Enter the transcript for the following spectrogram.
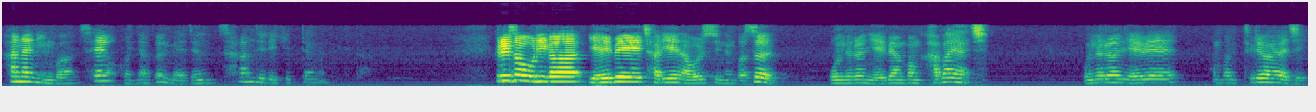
하나님과 새 언약을 맺은 사람들이기 때문입니다. 그래서 우리가 예배의 자리에 나올 수 있는 것은 오늘은 예배 한번 가봐야지. 오늘은 예배 한번 드려야지.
